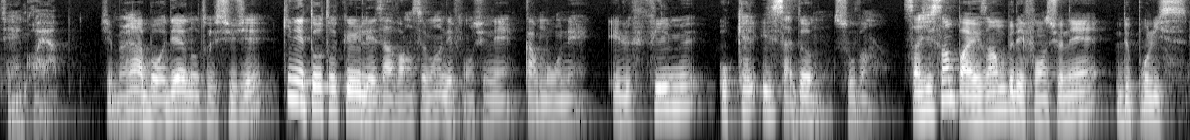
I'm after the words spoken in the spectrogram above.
C'est incroyable. J'aimerais aborder un autre sujet qui n'est autre que les avancements des fonctionnaires camerounais et le film auquel ils s'adonnent souvent. S'agissant par exemple des fonctionnaires de police,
